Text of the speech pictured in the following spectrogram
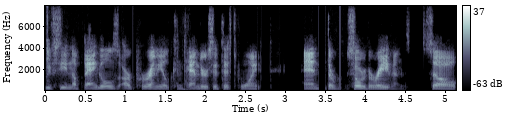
we've seen the Bengals are perennial contenders at this point, and the so are the Ravens. So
